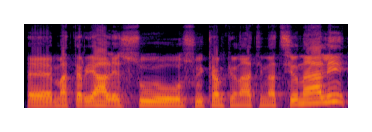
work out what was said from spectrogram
eh, materiale su, sui campionati nazionali.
